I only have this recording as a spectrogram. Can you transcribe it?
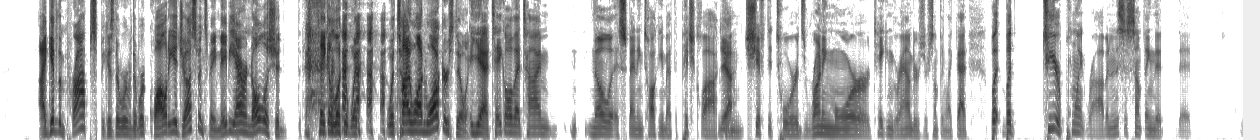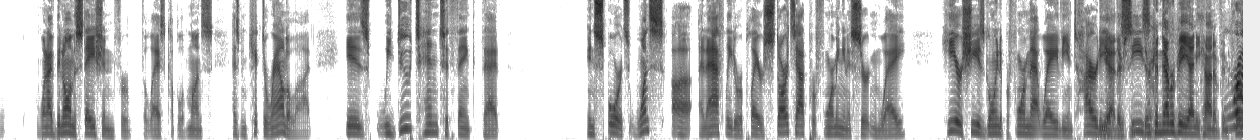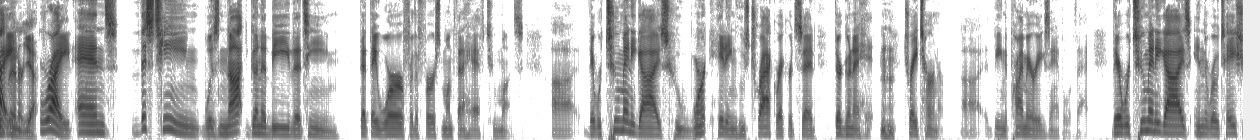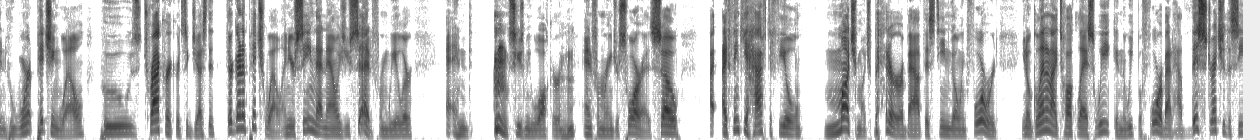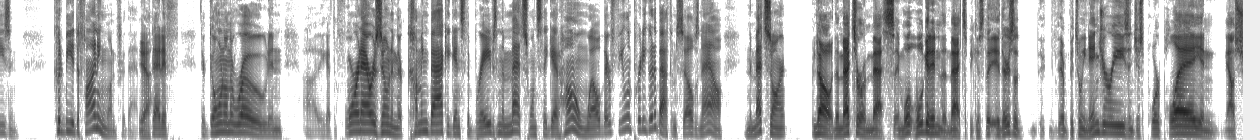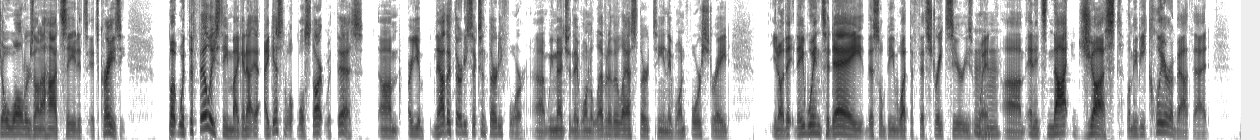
I give them props because there were there were quality adjustments made. Maybe Aaron Nola should take a look at what what Taijuan Walker's doing. Yeah, take all that time Nola is spending talking about the pitch clock Yeah. and shift it towards running more or taking grounders or something like that. But but to your point, Rob, and this is something that that when I've been on the station for the last couple of months has been kicked around a lot is we do tend to think that in sports, once uh, an athlete or a player starts out performing in a certain way, he or she is going to perform that way the entirety yeah, of the season. there can never be any kind of improvement Right. or yeah. Right. And this team was not going to be the team that they were for the first month and a half, two months. Uh, there were too many guys who weren't hitting, whose track record said they're going to hit. Mhm. Trey Turner uh, being the primary example of that. There were too many guys in the rotation who weren't pitching well, whose track record suggested they're going to pitch well. And you're seeing that now, as you said, from Wheeler and, excuse me, Walker Mhm. and from Ranger Suarez. So I, I think you have to feel much, much better about this team going forward. You know, Glenn and I talked last week and the week before about how this stretch of the season could be a defining one for them. Yeah. That if they're going on the road and uh, they got the four in Arizona and they're coming back against the Braves and the Mets once they get home, well, they're feeling pretty good about themselves now. And the Mets aren't. No, the Mets are a mess, and we'll we'll get into the Mets because they, there's a they're between injuries and just poor play, and now Showalter's on a hot seat. It's it's crazy. But with the Phillies team, Mike, and I, I guess we'll, we'll start with this. Um, are you now they're 36 and 34? Uh, we mentioned they've won 11 of their last 13. They've won four straight. You know, they, they win today. This will be what the fifth straight series win. Um, and it's not just. Let me be clear about that.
